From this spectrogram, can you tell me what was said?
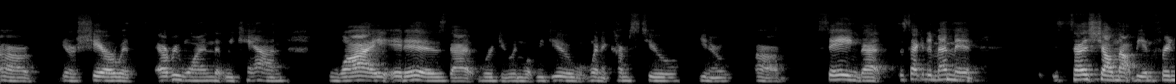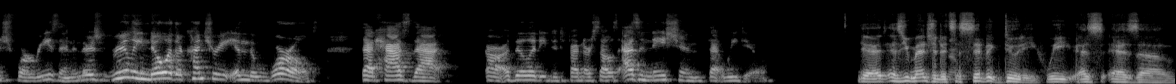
uh, you know share with everyone that we can why it is that we're doing what we do when it comes to you know uh, saying that the second amendment says shall not be infringed for a reason and there's really no other country in the world that has that uh, ability to defend ourselves as a nation that we do yeah, as you mentioned, it's a civic duty. We, as as uh,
